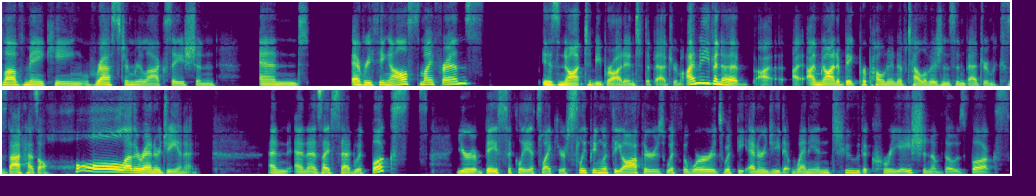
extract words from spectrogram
love making, rest and relaxation. And everything else my friends is not to be brought into the bedroom. I'm even a I, i'm not a big proponent of televisions in bedroom because that has a whole other energy in it. And and as i said with books you're basically it's like you're sleeping with the authors with the words with the energy that went into the creation of those books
